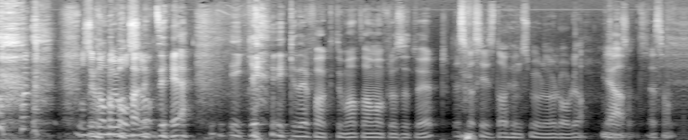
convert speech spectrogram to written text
Og så kan du også bare det, ikke, ikke det faktum at han var prostituert. Det skal sies det var hun som gjorde noe ulovlig, da. Ja, det er sant.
